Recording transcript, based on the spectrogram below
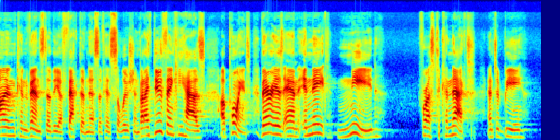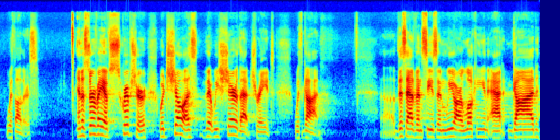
unconvinced of the effectiveness of his solution, but I do think he has a point. There is an innate need for us to connect and to be with others. And a survey of Scripture would show us that we share that trait with God. Uh, this Advent season, we are looking at God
